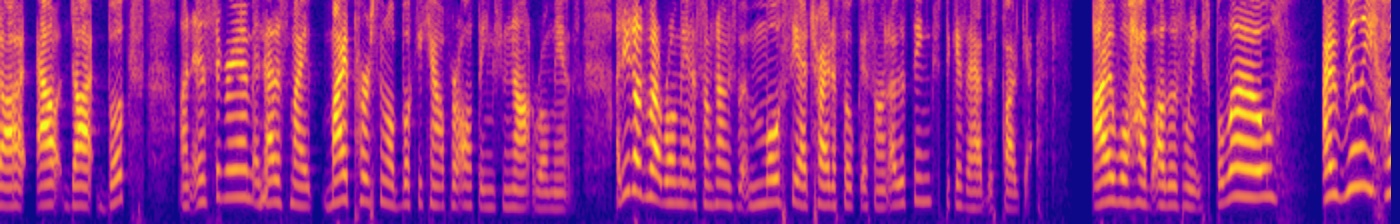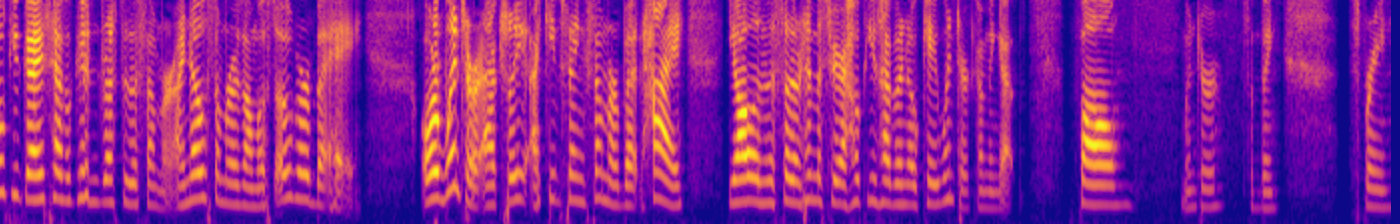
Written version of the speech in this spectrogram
out dot books on Instagram, and that is my my personal book account for all things not romance. I do talk about romance sometimes, but mostly I try to focus on other things because I have this podcast. I will have all those links below. I really hope you guys have a good rest of the summer. I know summer is almost over, but hey. Or winter, actually. I keep saying summer, but hi, y'all in the southern hemisphere. I hope you have an okay winter coming up. Fall, winter, something, spring.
